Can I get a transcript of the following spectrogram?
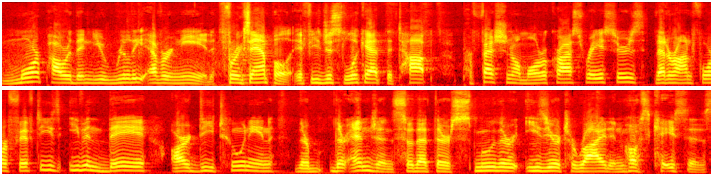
more power than you really ever need. For example, if you just look at the top professional motocross racers that are on 450s, even they are detuning their, their engines so that they're smoother, easier to ride in most cases.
